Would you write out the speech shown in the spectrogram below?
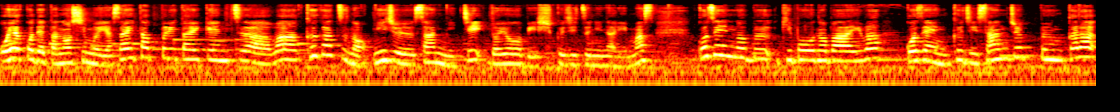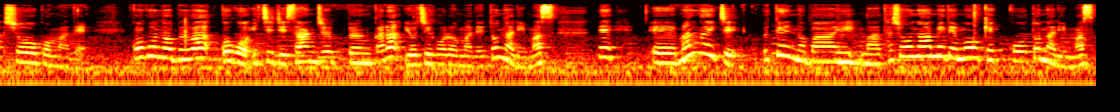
親子で楽しむ野菜たっぷり体験ツアーは9月の23日土曜日祝日になります。午前の部希望の場合は午前9時30分から正午まで午後の部は午後1時30分から4時頃までとなります。で、えー万が一雨天の場合、まあ、多少の雨でも欠航となります。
